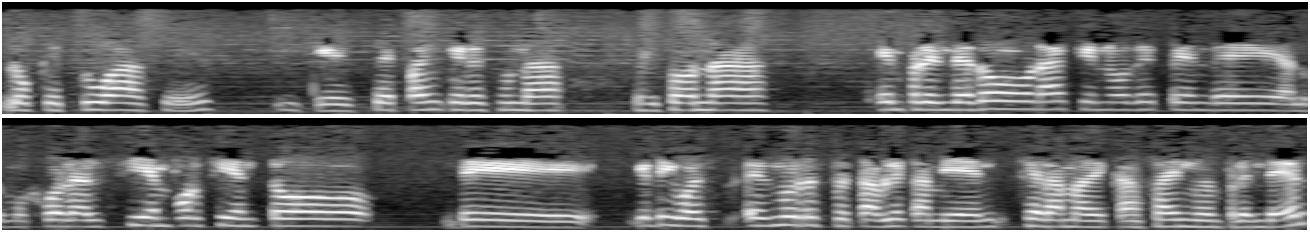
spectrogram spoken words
lo que tú haces y que sepan que eres una persona emprendedora que no depende a lo mejor al 100% de, digo, es, es muy respetable también ser ama de casa y no emprender,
